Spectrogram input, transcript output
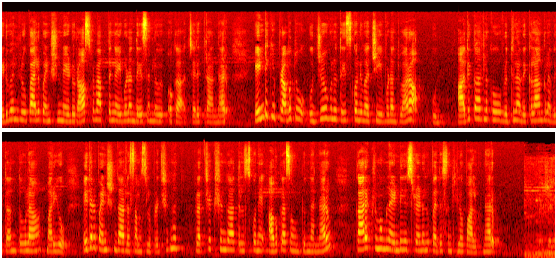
ఏడు వేల రూపాయల పెన్షన్ నేడు రాష్ట్ర వ్యాప్తంగా ఇవ్వడం దేశంలో ఒక చరిత్ర అన్నారు. ఇంటికి ప్రభుత్వ ఉద్యోగులు తీసుకొని వచ్చి ఇవ్వడం ద్వారా అధికారులకు వృద్ధుల వికలాంగుల వితంతువుల మరియు ఇతర పెన్షన్దారుల సమస్యలు ప్రత్యక్షంగా తెలుసుకునే అవకాశం ఉంటుందన్నారు. కార్యక్రమంలో ఎన్డీఏ శ్రేణులు పెద్ద సంఖ్యలో పాల్గొన్నారు. ఈ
